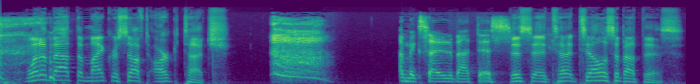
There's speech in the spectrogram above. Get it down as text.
what about the Microsoft Arc Touch? I'm excited about this. This uh, t- tell us about this.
